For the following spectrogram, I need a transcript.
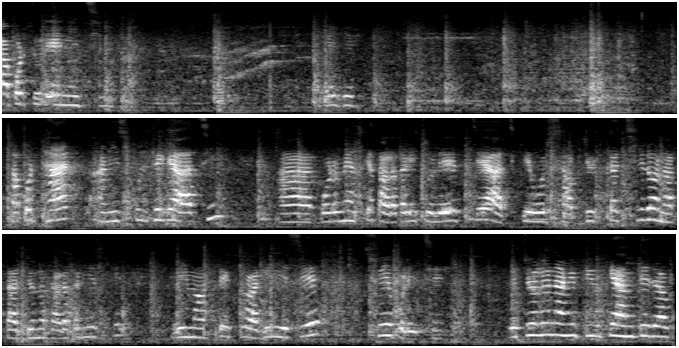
কাপড় তুলে নিয়েছি। এই যে। কাপড় থাক, আমি স্কুল থেকে আসি। আর বড় আজকে তাড়াতাড়ি চলে এসছে। আজকে ওর সাবজেক্টটা ছিল না, তার জন্য তাড়াতাড়ি এসছে। এই মাত্র একটু আগেই এসে শুয়ে পড়েছে। তো চলুন, আমি পিউকে আনতে যাব।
